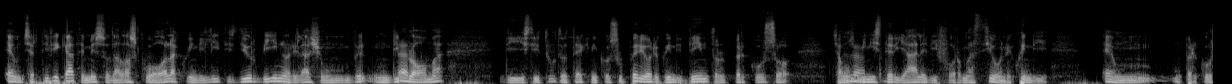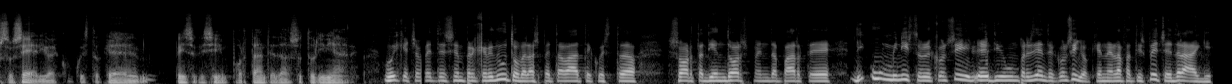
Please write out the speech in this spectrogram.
è un certificato emesso dalla scuola, quindi l'ITIS di Urbino rilascia un, un certo. diploma di istituto tecnico superiore, quindi dentro il percorso diciamo, esatto. ministeriale di formazione. Quindi è un, un percorso serio, ecco, questo che penso che sia importante da sottolineare. Voi che ci avete sempre creduto, ve l'aspettavate questa sorta di endorsement da parte di un ministro del Consiglio e eh, di un presidente del Consiglio, che nella fattispecie è Draghi,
